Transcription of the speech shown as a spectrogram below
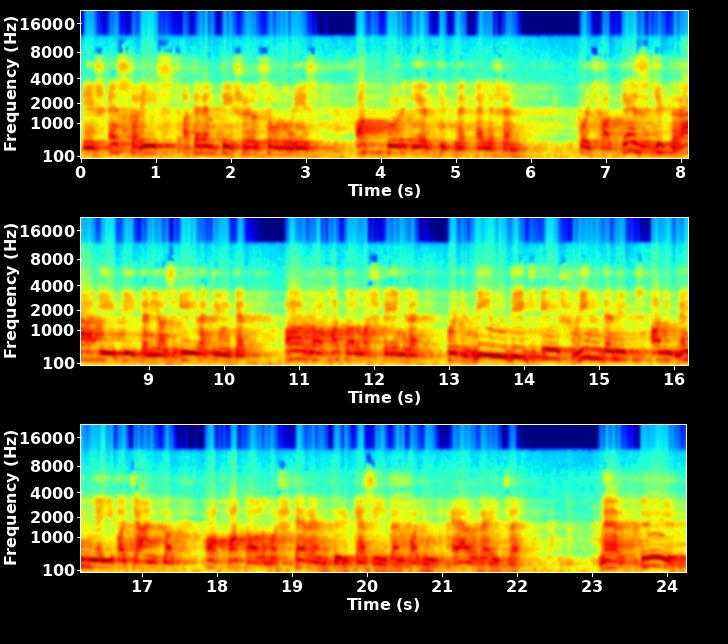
És ezt a részt, a teremtésről szóló részt akkor értjük meg helyesen, hogyha kezdjük ráépíteni az életünket arra a hatalmas tényre, hogy mindig és mindenütt, ami mennyei atyánknak a hatalmas teremtő kezében vagyunk elrejtve. Mert ő,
